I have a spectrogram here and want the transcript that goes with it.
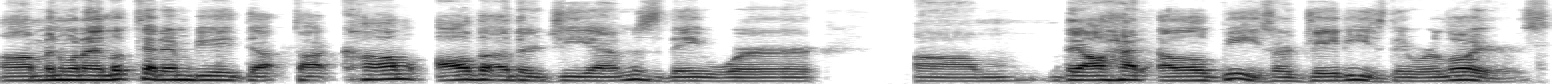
Um, and when I looked at NBA.com, all the other GMs, they were, um, they all had LLBs or JDs. They were lawyers.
